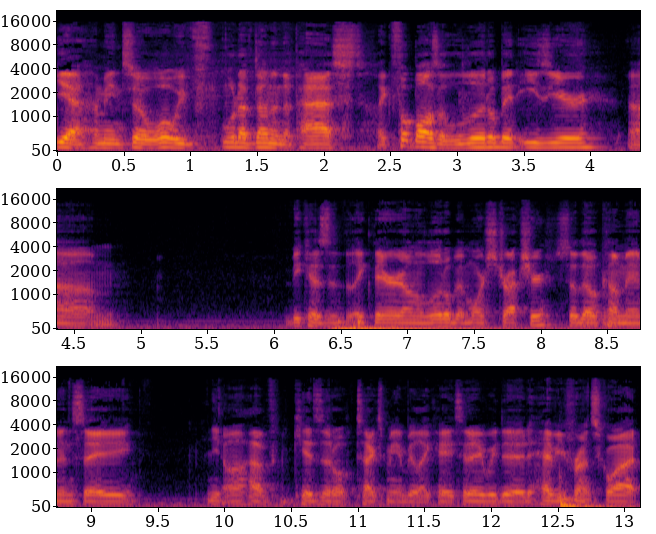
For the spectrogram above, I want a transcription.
Yeah, I mean, so what we've what I've done in the past, like football's a little bit easier um, because like they're on a little bit more structure. So they'll come in and say, you know, I'll have kids that'll text me and be like, "Hey, today we did heavy front squat,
